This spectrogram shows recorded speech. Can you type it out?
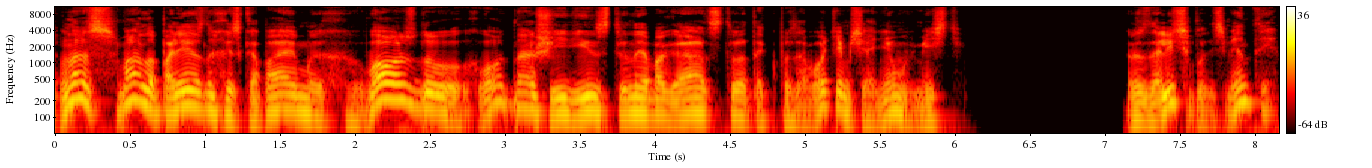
У нас мало полезных ископаемых. Воздух — вот наше единственное богатство, так позаботимся о нем вместе. Раздались аплодисменты.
